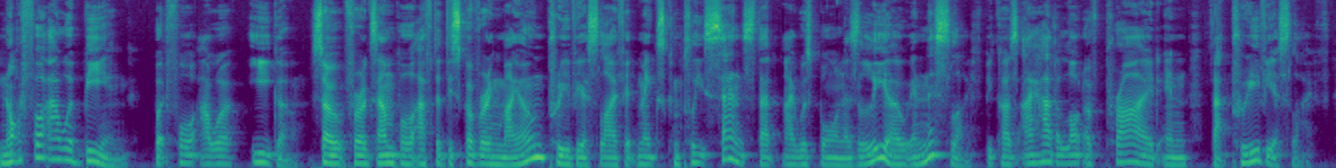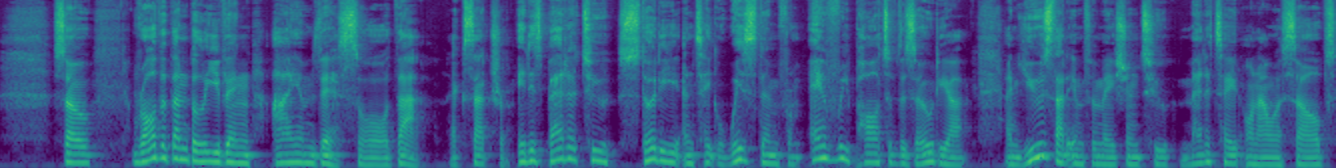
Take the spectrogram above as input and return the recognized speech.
not for our being, but for our ego. So, for example, after discovering my own previous life, it makes complete sense that I was born as Leo in this life because I had a lot of pride in that previous life. So, rather than believing I am this or that, etc. It is better to study and take wisdom from every part of the zodiac and use that information to meditate on ourselves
